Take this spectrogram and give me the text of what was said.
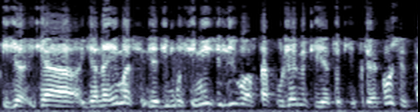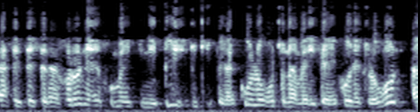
για, για, για να είμαστε, γιατί μου θυμίζει λίγο αυτά που λέμε και για το Κυπριακό, σε κάθε τέσσερα χρόνια έχουμε την επίλυση του Κυπριακού λόγω των Αμερικανικών εκλογών. Ε,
